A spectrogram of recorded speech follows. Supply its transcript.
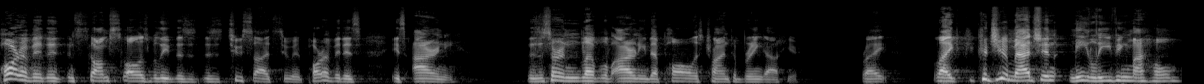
Part of it, and some scholars believe there's, two sides to it. Part of it is, is irony. There's a certain level of irony that Paul is trying to bring out here, right? Like, could you imagine me leaving my home,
